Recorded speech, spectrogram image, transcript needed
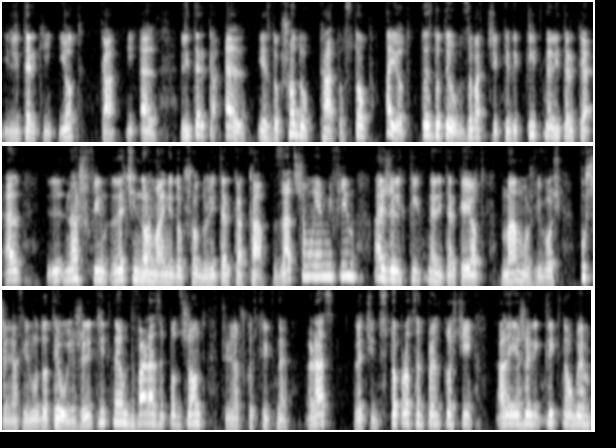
literki J, K i L. Literka L jest do przodu, K to stop, a J to jest do tyłu. Zobaczcie, kiedy kliknę literkę l- nasz film leci normalnie do przodu. Literka K zatrzymuje mi film, a jeżeli kliknę literkę J, mam możliwość puszczenia filmu do tyłu. Jeżeli kliknę ją dwa razy pod rząd, czyli na przykład kliknę raz, leci 100% prędkości, ale jeżeli kliknąłbym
